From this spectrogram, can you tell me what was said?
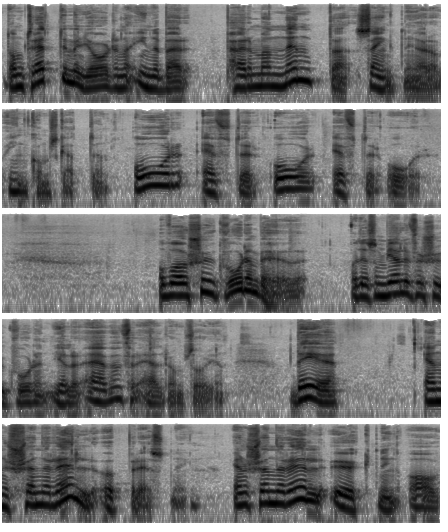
de 30 miljarderna innebär permanenta sänkningar av inkomstskatten. År efter år efter år. Och vad sjukvården behöver, och det som gäller för sjukvården gäller även för äldreomsorgen. Det är en generell upprestning. En generell ökning av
